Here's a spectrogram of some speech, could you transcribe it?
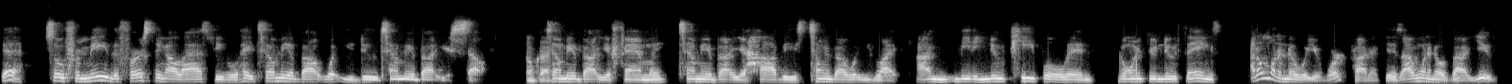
Yeah so for me, the first thing I'll ask people, hey, tell me about what you do. Tell me about yourself. Okay. Tell me about your family. Tell me about your hobbies. Tell me about what you like. I'm meeting new people and going through new things. I don't want to know what your work product is. I want to know about you.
